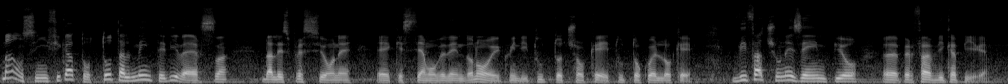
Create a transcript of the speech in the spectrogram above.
ma ha un significato totalmente diverso dall'espressione eh, che stiamo vedendo noi, quindi tutto ciò che, tutto quello che. Vi faccio un esempio eh, per farvi capire.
